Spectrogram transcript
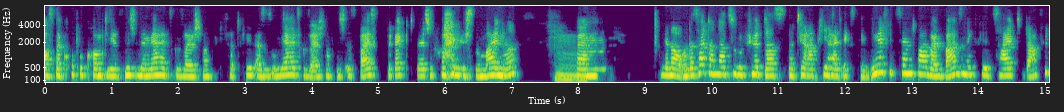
aus einer Gruppe kommt, die jetzt nicht in der Mehrheitsgesellschaft vertritt, also so mehrheitsgesellschaftlich ist, weiß direkt, welche Fragen ich so meine. Hm. Ähm, genau, und das hat dann dazu geführt, dass äh, Therapie halt extrem ineffizient war, weil wahnsinnig viel Zeit dafür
